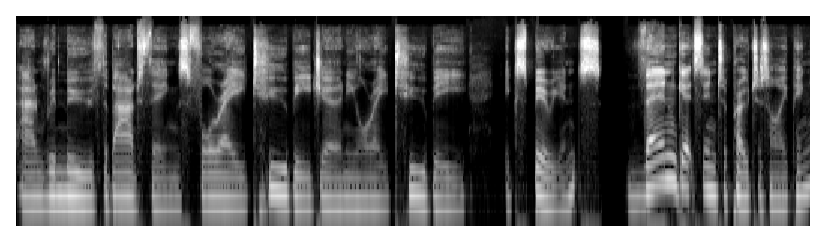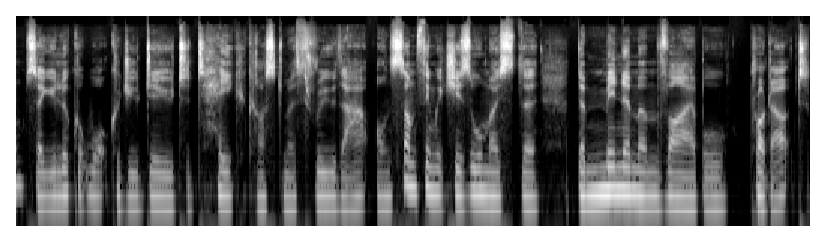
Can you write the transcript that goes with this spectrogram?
and remove the bad things for a to be journey or a to be experience. Then gets into prototyping. So you look at what could you do to take a customer through that on something which is almost the, the minimum viable product.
